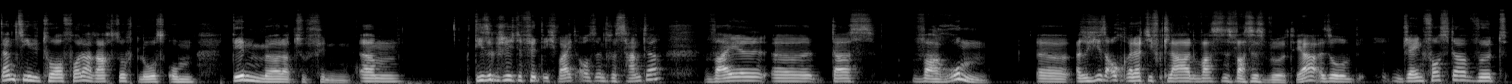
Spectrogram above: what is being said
Dann ziehen die Tor voller Rachsucht los, um den Mörder zu finden. Ähm, diese Geschichte finde ich weitaus interessanter, weil äh, das Warum, äh, also hier ist auch relativ klar, was es, was es wird. Ja, also Jane Foster wird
